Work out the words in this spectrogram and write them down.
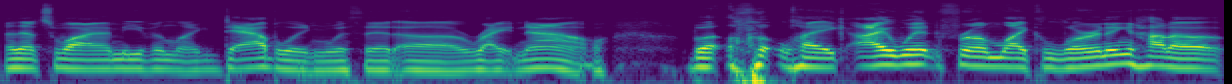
and that's why I'm even like dabbling with it uh, right now. But like I went from like learning how to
